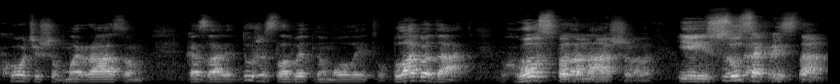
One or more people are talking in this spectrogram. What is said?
хочу, щоб ми разом казали дуже славетну молитву. Благодать Господа нашого Ісуса Христа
